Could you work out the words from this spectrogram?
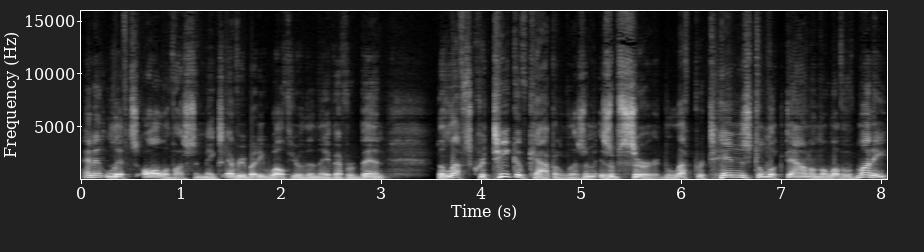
and it lifts all of us and makes everybody wealthier than they've ever been. The left's critique of capitalism is absurd. The left pretends to look down on the love of money,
